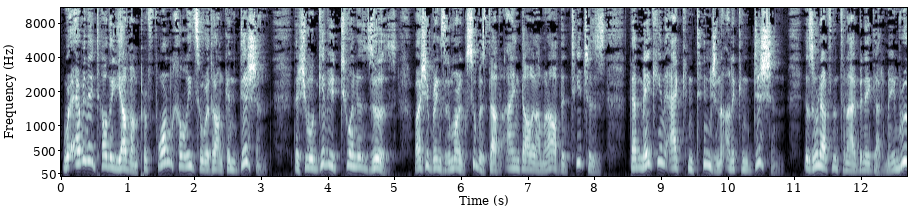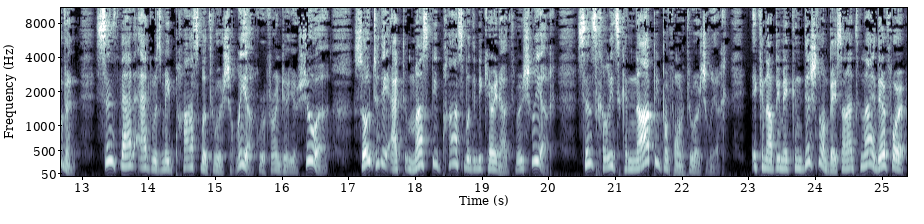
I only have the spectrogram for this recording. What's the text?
Wherever they tell the Yavam, perform chalitza with her on condition that she will give you 200 zuz. Rashi brings the Gemara in Ksubas Dav Ein Dalit Amarav that teaches that making an act contingent on a condition is learned out from the Tanai B'nai Gad Reuven. Since that act was made possible through a shaliach, referring to Yeshua, so to the act must be possible to be carried out through a shaliach. Since chalitza cannot be performed through a shaliach, it cannot be made conditional based on a Tanai. Therefore,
